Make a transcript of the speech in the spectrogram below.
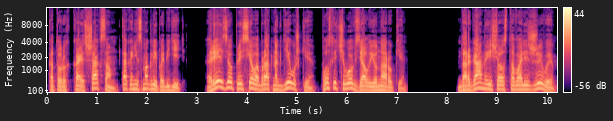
которых Кай с Шаксом так и не смогли победить, Рейзел присел обратно к девушке, после чего взял ее на руки. Дарганы еще оставались живы,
